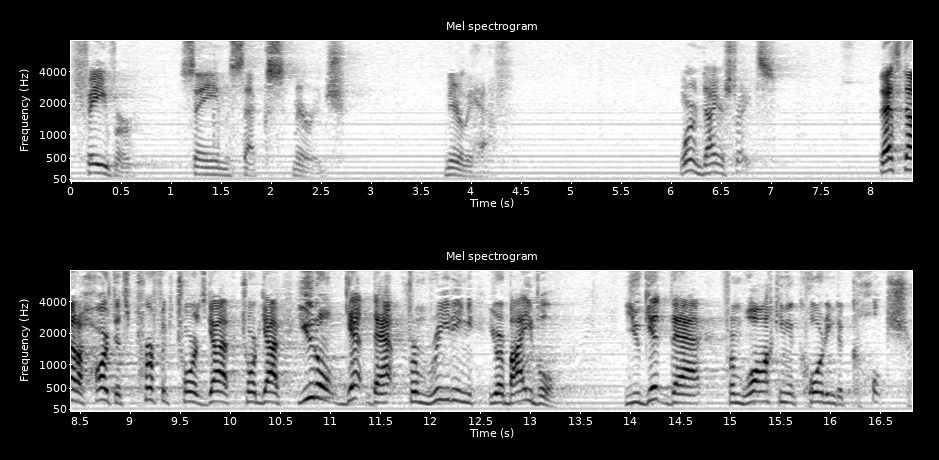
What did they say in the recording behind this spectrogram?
favor same sex marriage. Nearly half. We're in dire straits. That's not a heart that's perfect towards God, toward God. You don't get that from reading your Bible. You get that from walking according to culture,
